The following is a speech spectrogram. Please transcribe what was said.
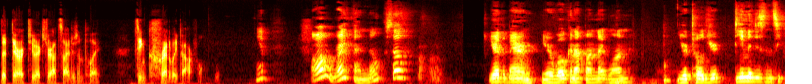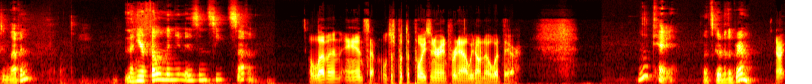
that there are two extra outsiders in play. It's incredibly powerful. Yep. All right then, no. So you're the Baron. You're woken up on night one. You're told your demon is in seat eleven. And then your fellow minion is in seat seven. 11 and 7. We'll just put the poisoner in for now. We don't know what they are. Okay, let's go to the Grim. All right.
